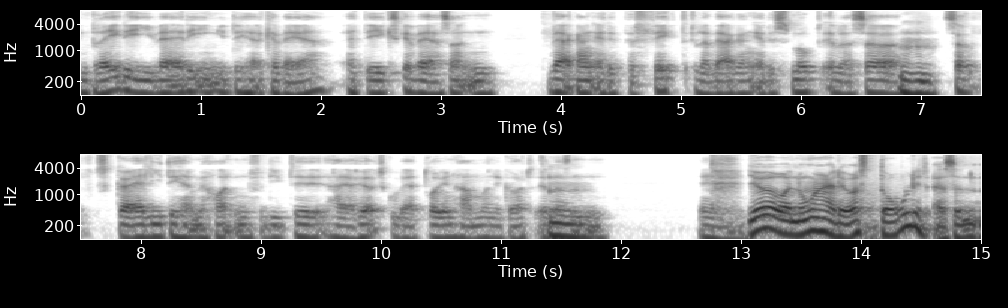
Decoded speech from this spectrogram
en bredde i, hvad er det egentlig, det her kan være, at det ikke skal være sådan, hver gang er det perfekt, eller hver gang er det smukt, eller så, mm. mm, så gør jeg lige det her med hånden, fordi det har jeg hørt skulle være drønhamrende godt, eller Mm. sådan. Øh, Jo, og nogle gange er det også dårligt, altså,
